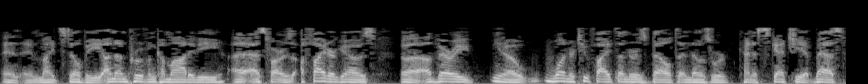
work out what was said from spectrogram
and, and might still be an unproven commodity uh, as far as a fighter goes. Uh, a very, you know, one or two fights under his belt, and those were kind of sketchy at best.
